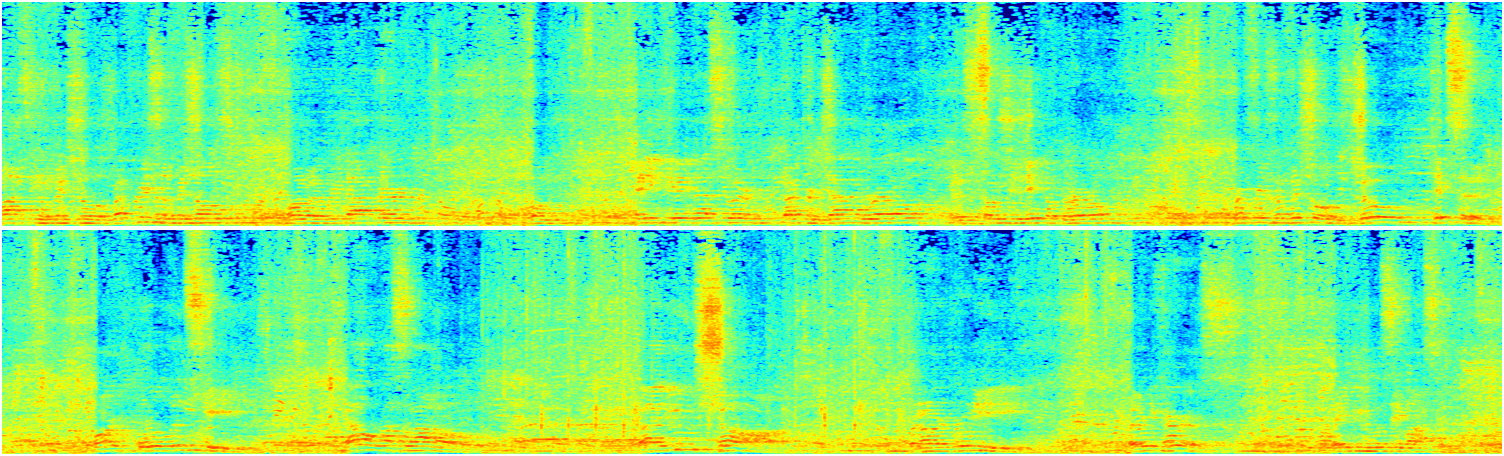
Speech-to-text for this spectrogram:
boxing officials, referees and officials, or every doctor from NEPA Vascular, Dr. John Guerrero and his associate Jacob Guerrero, referees and officials Joe Dixon, Mark Orlinsky, Al Rossellano, Bayou Shaw, Bernard Bruni, Larry Harris, Thank you, USA Boxing.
